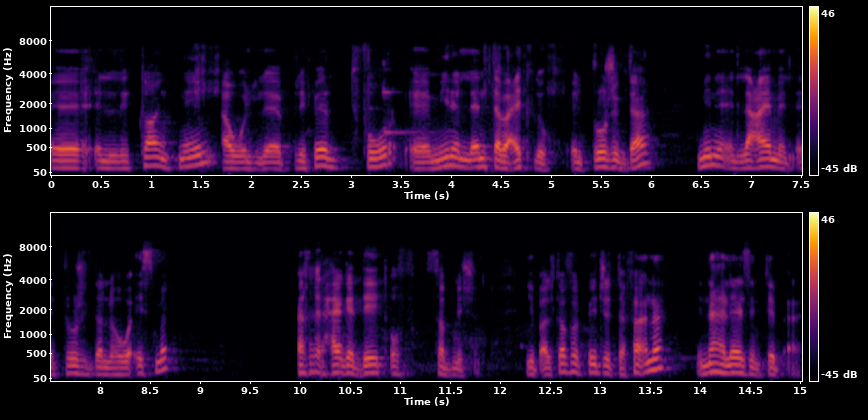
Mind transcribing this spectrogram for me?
ال client name أو ال prepared for مين اللي أنت باعت له ال project ده؟ مين اللي عامل ال project ده اللي هو اسمك؟ آخر حاجة date of submission يبقى ال cover page اتفقنا إنها لازم تبقى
